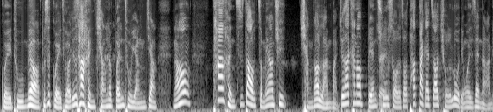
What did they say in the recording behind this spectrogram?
鬼图没有啊？不是鬼图啊，就是他很强的本土洋将，然后他很知道怎么样去。抢到篮板，就他看到别人出手的时候，他大概知道球的落点位置在哪里。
